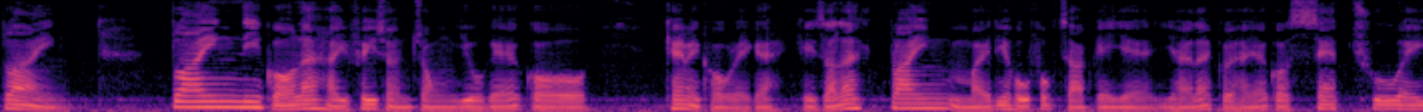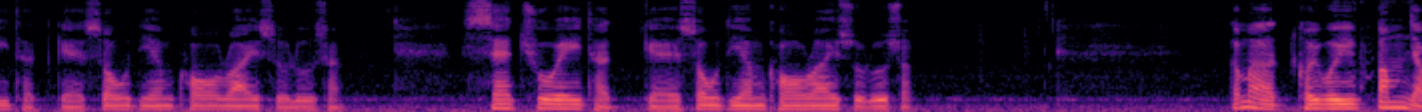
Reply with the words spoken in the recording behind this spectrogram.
blind，blind 呢個咧係非常重要嘅一個 chemical 嚟嘅，其實咧 brine 唔係啲好複雜嘅嘢，而係咧佢係一個 saturated 嘅 sodium chloride solution。saturated 嘅 sodium chloride solution。咁啊，佢會泵入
